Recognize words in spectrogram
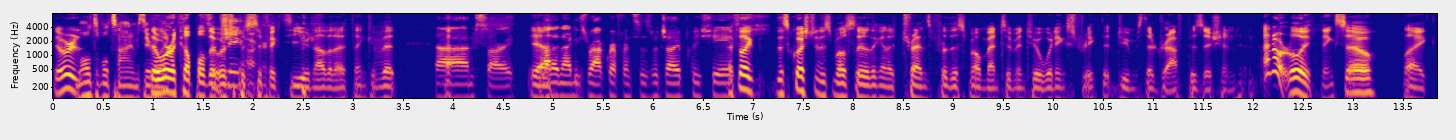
there were multiple times. There were a couple that were JR." specific to you. Now that I think of it, Uh, I'm sorry. Yeah. A lot of 90s rock references, which I appreciate. I feel like this question is mostly are they going to transfer this momentum into a winning streak that dooms their draft position? And I don't really think so. Like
